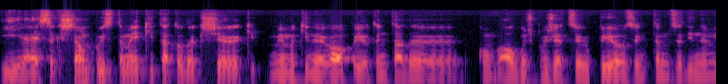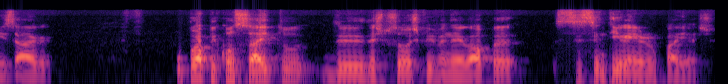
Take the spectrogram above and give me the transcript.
E há essa questão, por isso também aqui está toda a crescer, aqui, mesmo aqui na Europa, e eu tenho estado a, com alguns projetos europeus em que estamos a dinamizar o próprio conceito de, das pessoas que vivem na Europa se sentirem europeias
